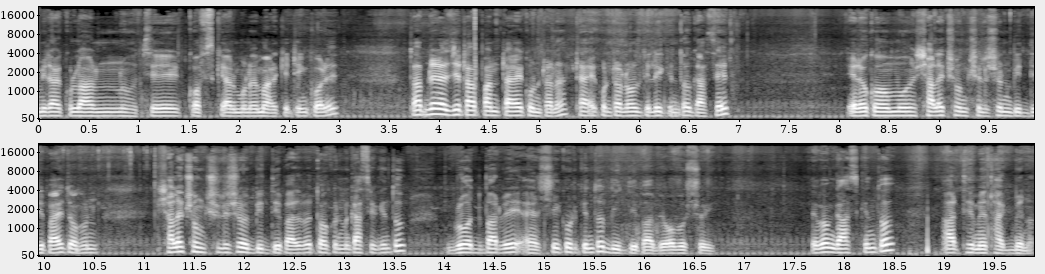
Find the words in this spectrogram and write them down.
মিরাকুলান হচ্ছে কফস্কেয়ার মনে হয় মার্কেটিং করে। তো আপনারা যেটা পান টায়াকুন্টানা টায়াকুন্টানল দিলে কিন্তু গাছের এরকম শালেক সংশ্লেষণ বৃদ্ধি পায়। যখন শালেক সংশ্লেষণ বৃদ্ধি পাবে, তখন গাছের কিন্তু গ্রোথ বাড়বে শিকড় কিন্তু বৃদ্ধি পাবে অবশ্যই। এবং গাছ কিন্তু আর থেমে থাকবে না।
